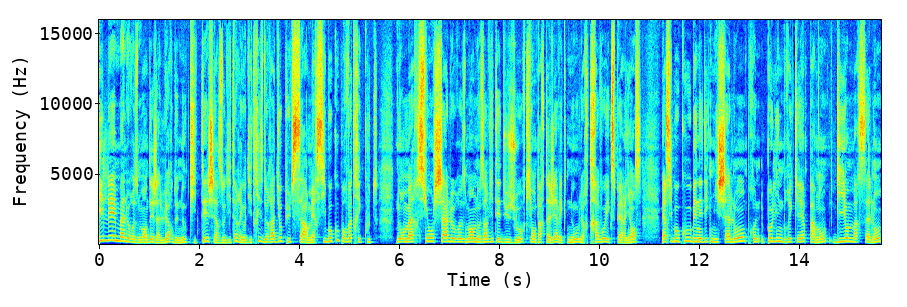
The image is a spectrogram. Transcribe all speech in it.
Il est malheureusement déjà l'heure de nous quitter, chers auditeurs et auditrices de Radio Pulsar. Merci beaucoup pour votre écoute. Nous remercions chaleureusement nos invités du jour qui ont partagé avec nous leurs travaux et expériences. Merci beaucoup Bénédicte Michalon, Pauline Brucker, pardon, Guillaume Marsalon.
